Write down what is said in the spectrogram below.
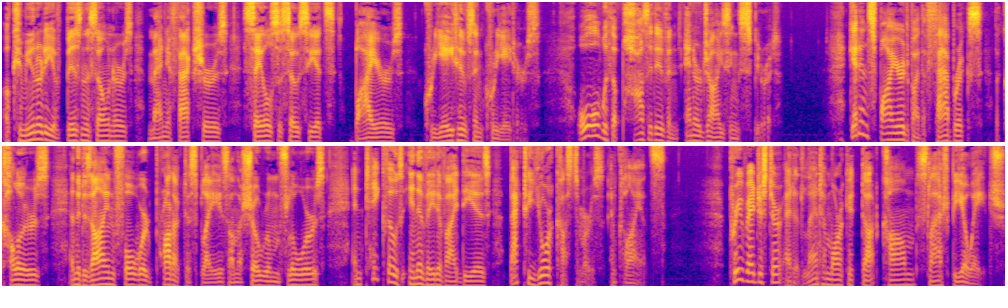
A community of business owners, manufacturers, sales associates, buyers, creatives, and creators, all with a positive and energizing spirit. Get inspired by the fabrics, the colors, and the design forward product displays on the showroom floors and take those innovative ideas back to your customers and clients. Pre-register at atlantamarket.com slash BOH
